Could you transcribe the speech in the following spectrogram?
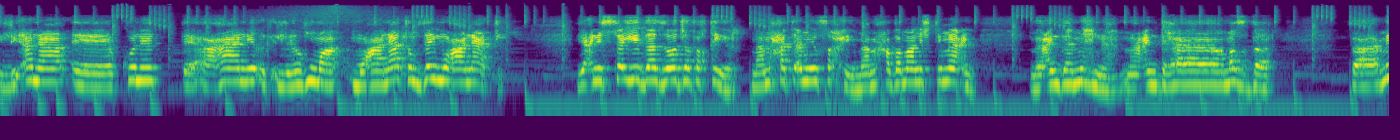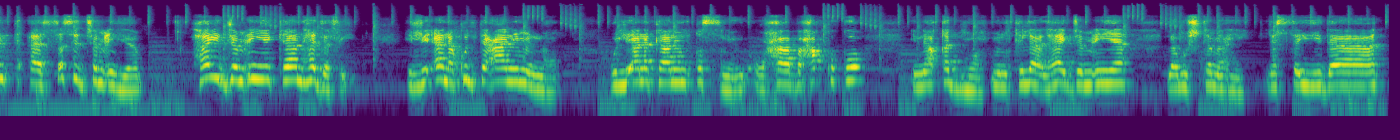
اللي أنا آه، كنت أعاني اللي هم معاناتهم زي معاناتي. يعني السيدة زوجها فقير ما معها تأمين صحي ما معها ضمان اجتماعي ما عندها مهنة ما عندها مصدر. فمن أسست جمعية هاي الجمعية كان هدفي اللي أنا كنت أعاني منه واللي أنا كان ينقصني وحابة أحققه إني أقدمه من خلال هاي الجمعية لمجتمعي للسيدات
